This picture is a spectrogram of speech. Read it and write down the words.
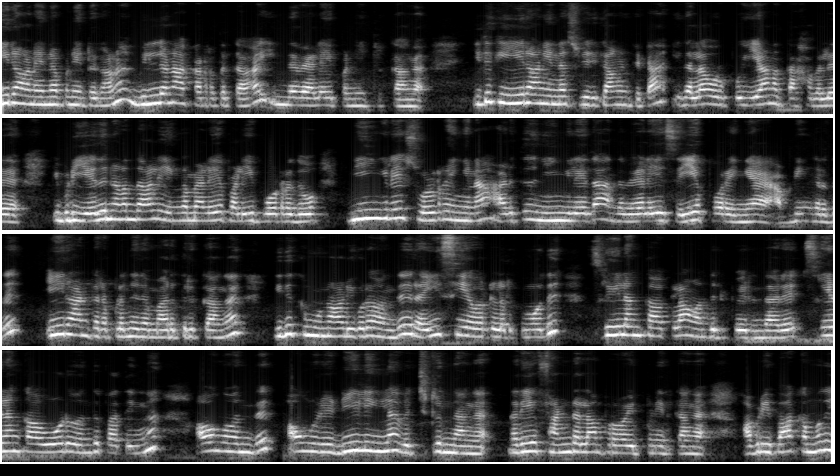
ஈரான் என்ன பண்ணிட்டு இருக்காங்கன்னா வில்லனா காட்டுறதுக்காக இந்த வேலையை பண்ணிட்டு இருக்காங்க. இதுக்கு ஈரான் என்ன சொல்லியிருக்காங்கன்னு கேட்டா இதெல்லாம் ஒரு பொய்யான தகவல். இப்படி எது நடந்தாலும் எங்க மேலேயே பழி போடுறதோ நீங்களே சொல்றீங்கன்னா அடுத்தது நீங்களே தான் அந்த வேலையை செய்ய போறீங்க அப்படிங்கிறது ஈரான் தரப்புல இருந்து இதை மறுத்திருக்காங்க. இதுக்கு முன்னாடி கூட வந்து ரைசி அவர்கள் இருக்கும்போது ஸ்ரீலங்காக்கெல்லாம் வந்துட்டு போயிருந்தாரு. ஸ்ரீலங்காவோடு வந்து பார்த்தீங்கன்னா அவங்க வந்து அவங்களுடைய டீலிங்லாம் வச்சுட்டு இருந்தாங்க நிறைய ஃபண்டெல்லாம் ப்ரொவைட் பண்ணியிருக்காங்க. அப்படி பார்க்கும்போது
